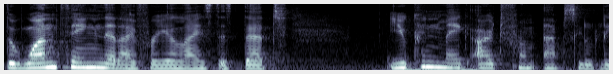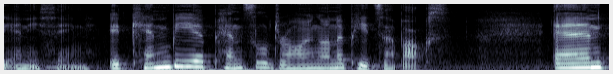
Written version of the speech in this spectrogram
the one thing that I've realized is that you can make art from absolutely anything. It can be a pencil drawing on a pizza box. And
